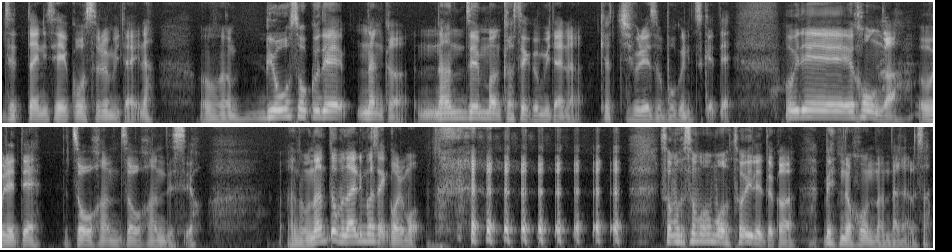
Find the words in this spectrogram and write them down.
絶対に成功するみたいな、うん、秒速でなんか何千万稼ぐみたいなキャッチフレーズを僕につけて。ほいで本が売れて造反造反ですよ。あの何ともなりませんこれも。そもそももうトイレとか便の本なんだからさ。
